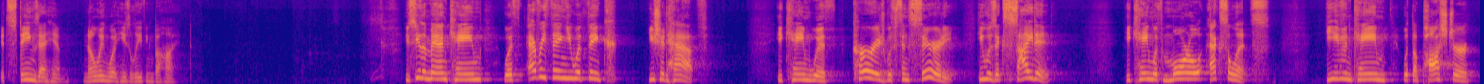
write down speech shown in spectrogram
it stings at him, knowing what he's leaving behind. You see, the man came with everything you would think you should have. He came with courage, with sincerity. He was excited. He came with moral excellence. He even came with the posture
